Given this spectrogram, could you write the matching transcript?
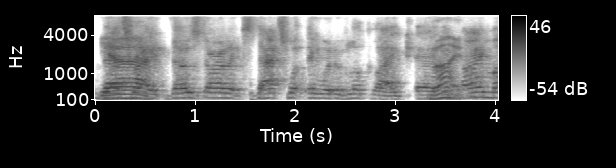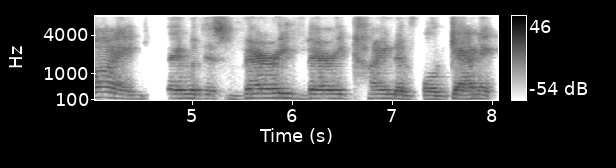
That's Yeah. right. Those Daleks, that's what they would have looked like. And Right. In my mind, they were this very, very kind of organic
